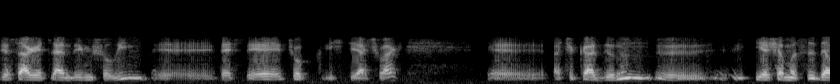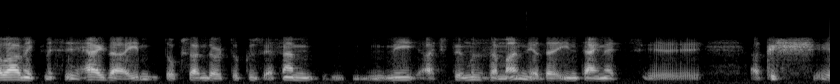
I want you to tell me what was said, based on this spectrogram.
cesaretlendirmiş olayım. E, desteğe çok ihtiyaç var e, Açık Radyo'nun e, yaşaması, devam etmesi her daim 94.9 FM'i açtığımız zaman ya da internet e, akış e,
